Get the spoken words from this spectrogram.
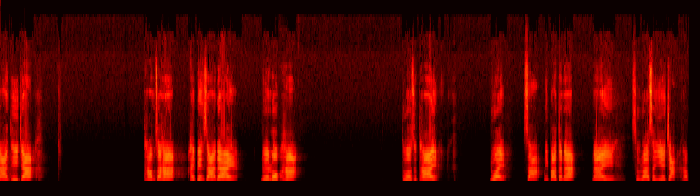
การที่จะทำสหะให้เป็นสาได้ โดยลบหะ ตัวสุดท้ายด้วยสะนิปาตนะในสุราสเยจะครับ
